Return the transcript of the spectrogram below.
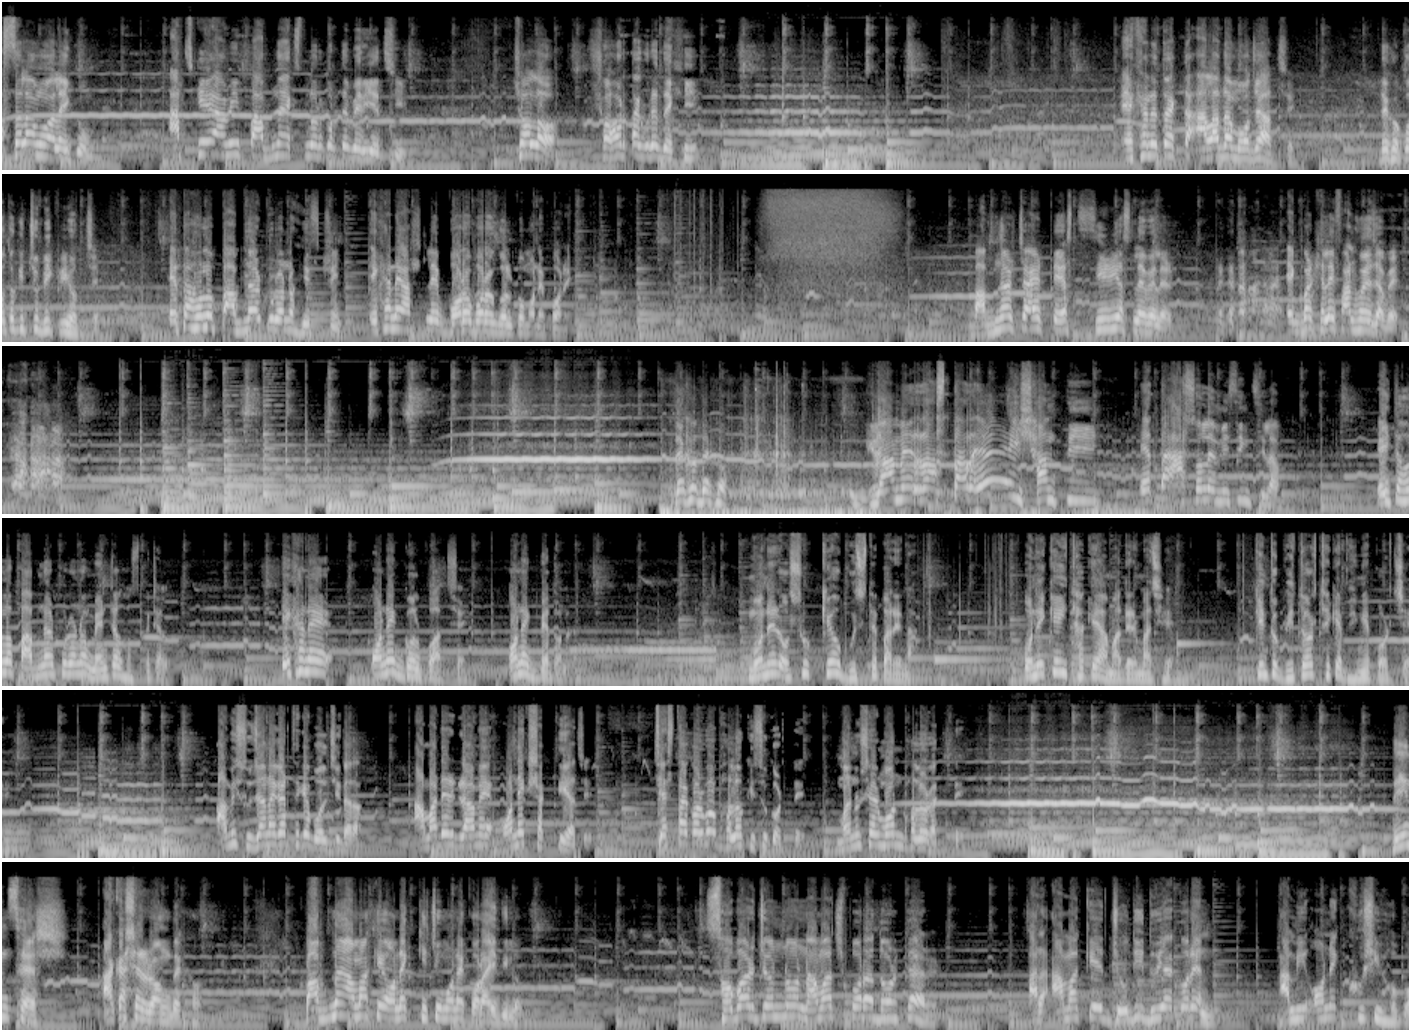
আসসালামু আলাইকুম। আজকে আমি পাবনা এক্সপ্লোর করতে বেরিয়েছি। চলো, শহরটা ঘুরে দেখি। এখানে তো একটা আলাদা মজা আছে। দেখো, কত কিছু বিক্রি হচ্ছে। এটা হলো পাবনার পুরানো হিস্ট্রি এখানে আসলে বড় বড় গল্প মনে পড়ে। পাবনার চায়ের টেস্ট সিরিয়াস লেভেলের একবার খেলেই ফান হয়ে যাবে। দেখো দেখো। গ্রামের রাস্তার এই শান্তি এটা আসলে মিসিং ছিলাম। এইটা হলো পাবনার পুরনো মেন্টাল হসপিটাল। এখানে অনেক গল্প আছে অনেক বেদনা। মনের অসুখ কেউ বুঝতে পারে না। অনেকেই থাকে আমাদের মাঝে কিন্তু ভিতর থেকে ভেঙে পড়ছে। আমি সুজানাগার থেকে বলছি দাদা। আমাদের গ্রামে অনেক শক্তি আছে। চেষ্টা করব ভালো কিছু করতে, মানুষের মন ভালো রাখতে। দিন শেষ, আকাশের রং দেখো। পাবনা আমাকে অনেক কিছু মনে করাই দিল। সবার জন্য নামাজ পড়া দরকার, আর আমাকে যদি দুয়া করেন, আমি অনেক খুশি হব।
